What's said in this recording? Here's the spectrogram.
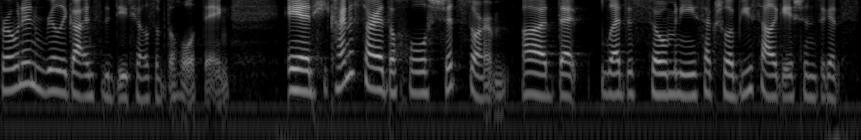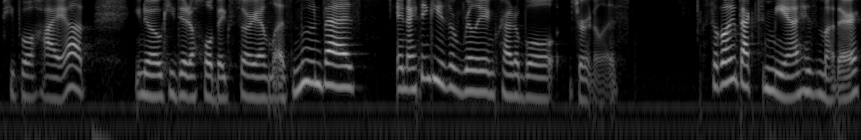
Ronan really got into the details of the whole thing. And he kind of started the whole shitstorm uh, that led to so many sexual abuse allegations against people high up. You know, he did a whole big story on Les Moonves, and I think he's a really incredible journalist. So, going back to Mia, his mother,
